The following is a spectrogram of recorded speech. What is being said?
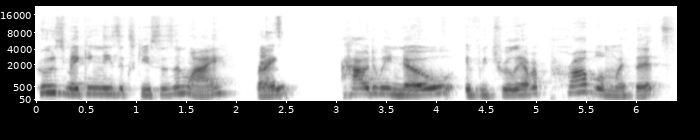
who's making these excuses and why, right? Yes. How do we know if we truly have a problem with it?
